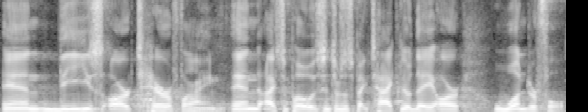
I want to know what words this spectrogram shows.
and these are terrifying. And I suppose, in terms of spectacular, they are wonderful.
